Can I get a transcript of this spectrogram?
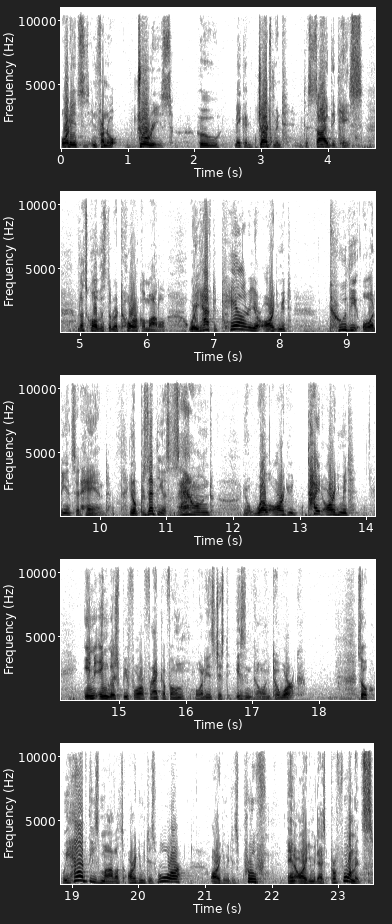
audiences in front of juries who make a judgment, decide the case. Let's call this the rhetorical model, where you have to tailor your argument to the audience at hand. You know, presenting a sound, you know, well-argued, tight argument in English before a francophone audience just isn't going to work. So we have these models, argument as war, argument as proof, and argument as performance.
